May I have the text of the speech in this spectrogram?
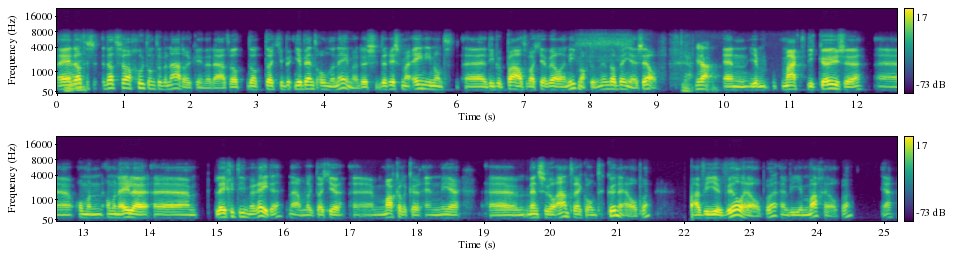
en dat is, dat is wel goed om te benadrukken, inderdaad. Want dat, dat je, je bent ondernemer. Dus er is maar één iemand eh, die bepaalt wat jij wel en niet mag doen. En dat ben jij zelf. Ja, En je maakt die keuze eh, om, een, om een hele eh, legitieme reden. Namelijk dat je eh, makkelijker en meer eh, mensen wil aantrekken om te kunnen helpen. Maar wie je wil helpen en wie je mag helpen, ja,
